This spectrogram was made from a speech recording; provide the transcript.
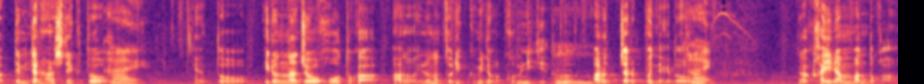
使ってみたいな話でいくと、はい。えっと、いろんな情報とかあのいろんな取り組みとかコミュニティとかうん。あるっちゃあるっぽいんだけど、はい。なんか回覧板とか。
